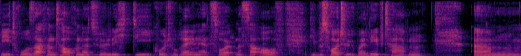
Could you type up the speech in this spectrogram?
Retro-Sachen tauchen natürlich die kulturellen Erzeugnisse auf, die bis heute überlebt haben. Ähm,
